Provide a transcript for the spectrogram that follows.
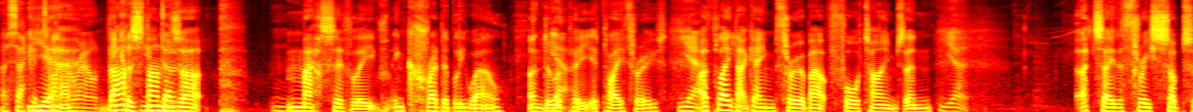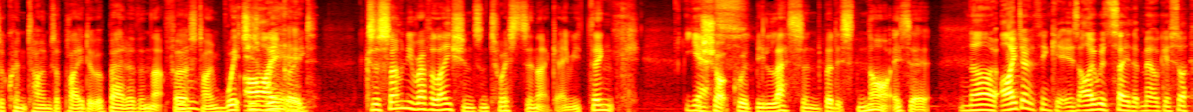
a second yeah, time around that because you stands don't- up massively, incredibly well under Yeah. repeated playthroughs. Yeah, I've played yeah. that game through about four times, and Yeah. I'd say the three subsequent times I played it were better than that first mm. time, which is Oh, weird. Because there's so many revelations and twists in that game. You'd think Yes. the shock would be lessened, but it's not, is it? No, I don't think it is. I would say that Metal Gear Solid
